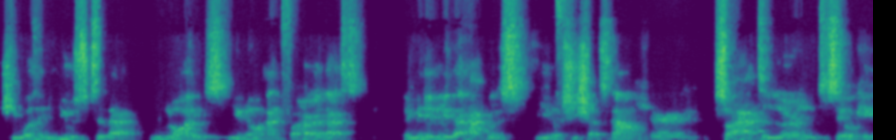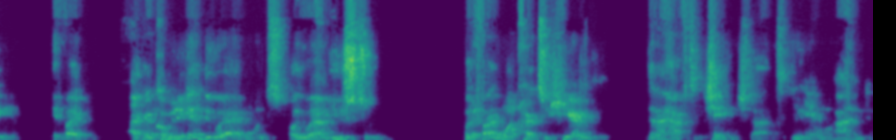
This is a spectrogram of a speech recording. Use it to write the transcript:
she wasn't used to that noise, you know, and for her that's immediately that happens, you know, she shuts down. Sure. So I had to learn to say, okay, if I I can communicate the way I want or the way I'm used to, but if I want her to hear me, then I have to change that, you know. And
